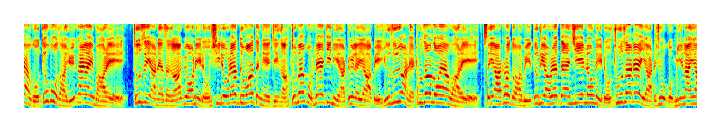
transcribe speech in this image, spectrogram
ရာကိုသူ့ကိုယ်စားရွေးခိုင်းလိုက်ပါတယ်သူ့ဆရာနဲ့စကားပြောနေ ေတော့ရှီတုံနဲ့သူမတငယ်ချင်းကသူ့ဘက်ကိုလှည့်ကြည့်နေတာတွေ့လိုက်ရပြီးယူစုရလည်းထူဆန်းသွားရပါတယ်ဆရာထွက်သွားပြီးသူတယောက်နဲ့တန်ရှင်းလုံးနေတော့ထူဆန်းတဲ့အရာတချို့ကိုမြင်လိုက်ရ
